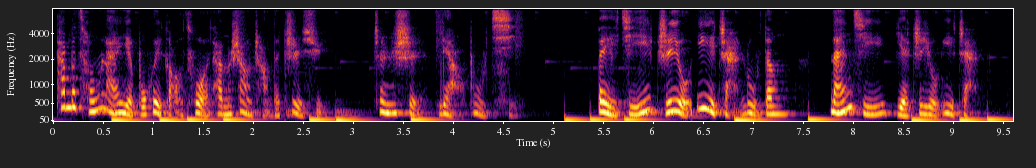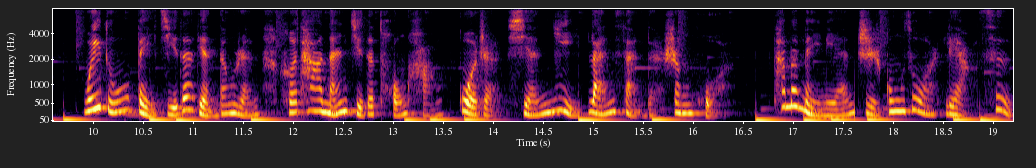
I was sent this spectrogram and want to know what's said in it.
他们从来也不会搞错他们上场的秩序，真是了不起。北极只有一盏路灯，南极也只有一盏。唯独北极的点灯人和他南极的同行过着闲逸懒散的生活，他们每年只工作两次。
